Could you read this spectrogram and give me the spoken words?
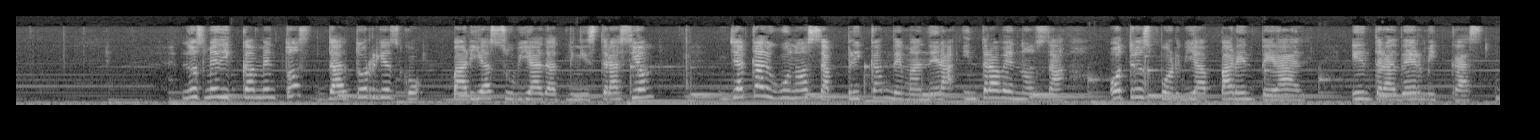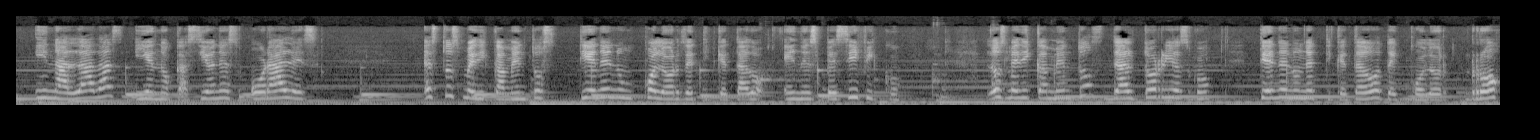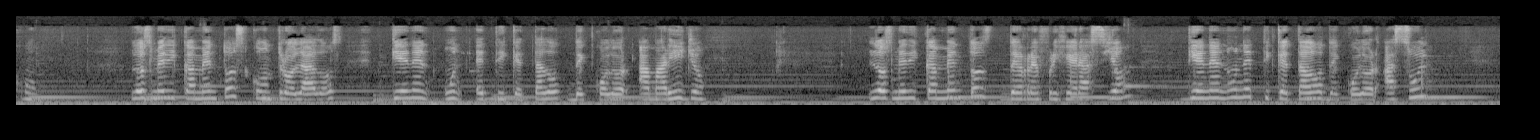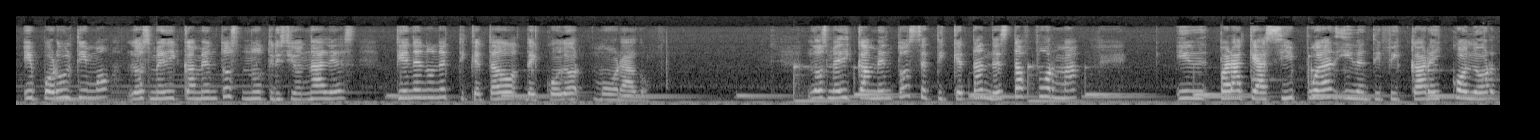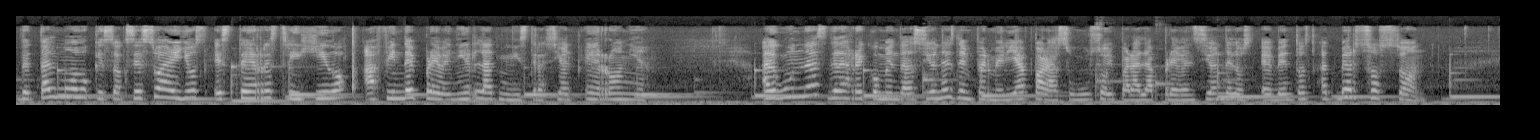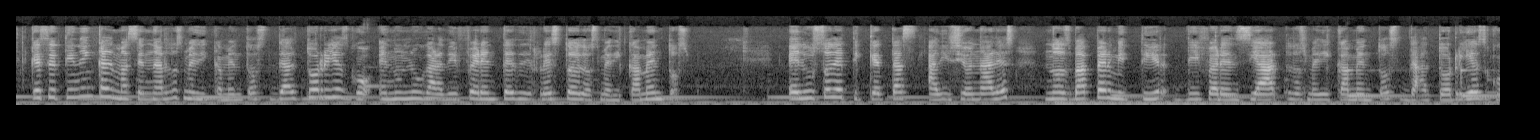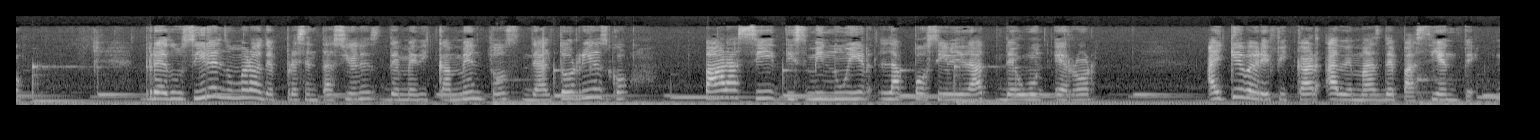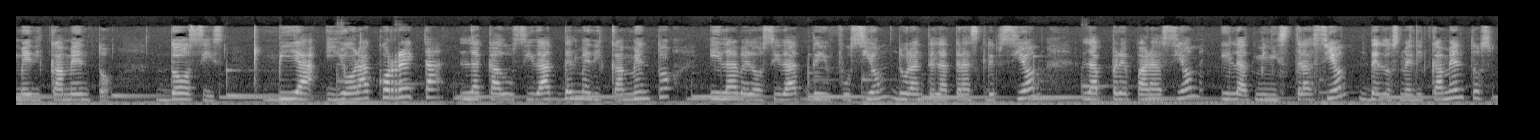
Los medicamentos de alto riesgo varía su vía de administración, ya que algunos se aplican de manera intravenosa otros por vía parenteral, intradérmicas, inhaladas y en ocasiones orales. Estos medicamentos tienen un color de etiquetado en específico. Los medicamentos de alto riesgo tienen un etiquetado de color rojo. Los medicamentos controlados tienen un etiquetado de color amarillo. Los medicamentos de refrigeración tienen un etiquetado de color azul. Y por último, los medicamentos nutricionales tienen un etiquetado de color morado. Los medicamentos se etiquetan de esta forma y para que así puedan identificar el color de tal modo que su acceso a ellos esté restringido a fin de prevenir la administración errónea. Algunas de las recomendaciones de enfermería para su uso y para la prevención de los eventos adversos son que se tienen que almacenar los medicamentos de alto riesgo en un lugar diferente del resto de los medicamentos. El uso de etiquetas adicionales nos va a permitir diferenciar los medicamentos de alto riesgo. Reducir el número de presentaciones de medicamentos de alto riesgo para así disminuir la posibilidad de un error. Hay que verificar además de paciente, medicamento, dosis, vía y hora correcta, la caducidad del medicamento y la velocidad de infusión durante la transcripción, la preparación y la administración de los medicamentos.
